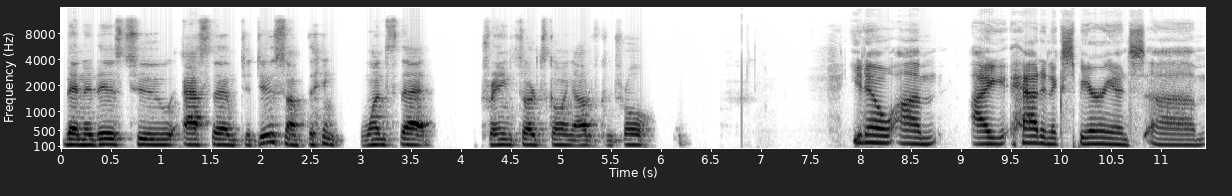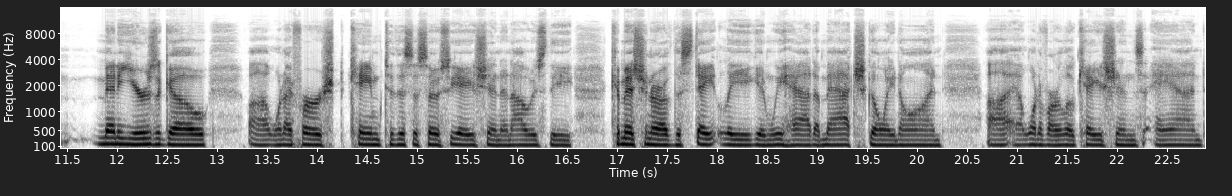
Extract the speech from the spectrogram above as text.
than it is to ask them to do something once that train starts going out of control. You know, um, I had an experience um, many years ago uh, when I first came to this association, and I was the commissioner of the state league, and we had a match going on uh, at one of our locations, and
